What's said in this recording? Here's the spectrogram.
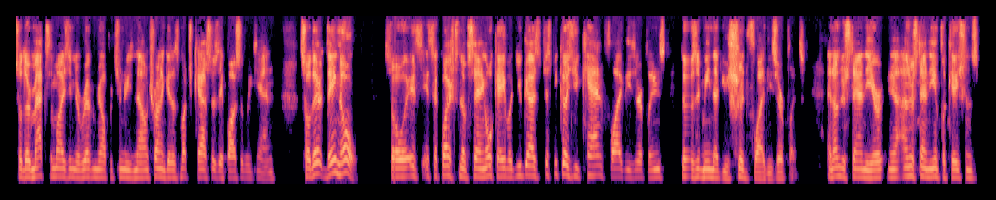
So they're maximizing their revenue opportunities now, trying to get as much cash as they possibly can. So they they know so it's it's a question of saying, okay, but you guys, just because you can fly these airplanes, doesn't mean that you should fly these airplanes, and understand the air, you know, understand the implications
